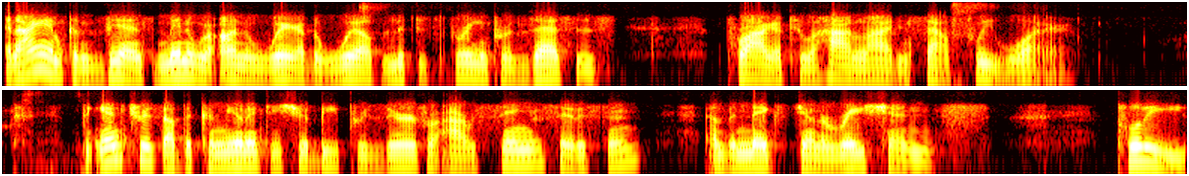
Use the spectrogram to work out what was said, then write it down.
and I am convinced many were unaware of the wealth Lithia Springs possesses prior to a highlight in South Sweetwater. The interests of the community should be preserved for our senior citizens and the next generations. Please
